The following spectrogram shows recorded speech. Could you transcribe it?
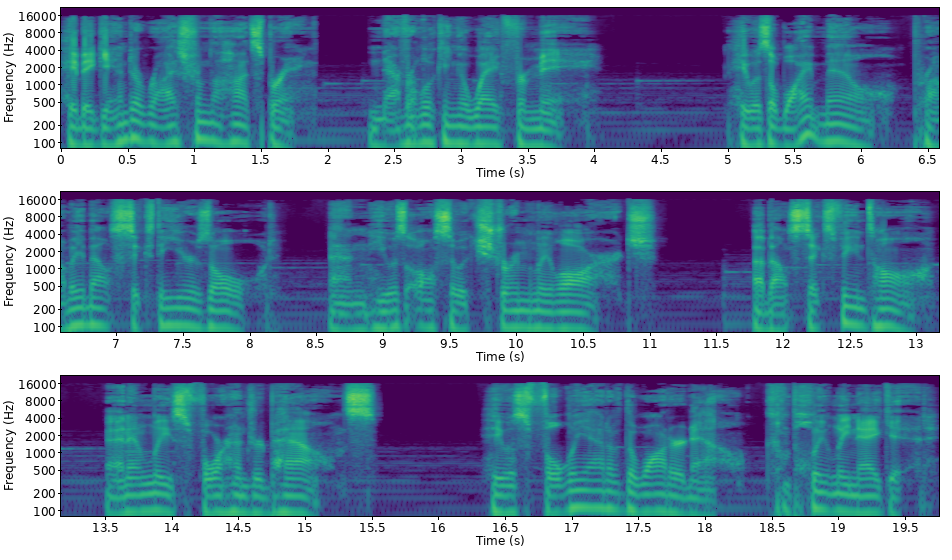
He began to rise from the hot spring, never looking away from me. He was a white male, probably about 60 years old, and he was also extremely large, about 6 feet tall and at least 400 pounds. He was fully out of the water now, completely naked,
